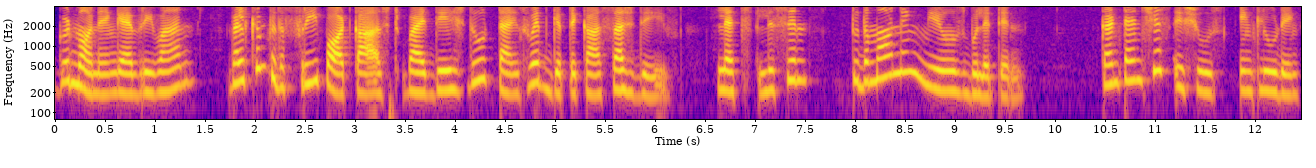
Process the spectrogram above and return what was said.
Good morning, everyone. Welcome to the free podcast by Deshdoot Times with Gitika Sajdev. Let's listen to the morning news bulletin. Contentious issues, including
